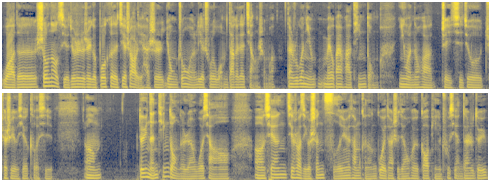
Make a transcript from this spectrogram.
我的 show notes，也就是这个播客的介绍里，还是用中文列出了我们大概在讲什么。但如果你没有办法听懂英文的话，这一期就确实有些可惜。嗯，对于能听懂的人，我想，嗯，先介绍几个生词，因为他们可能过一段时间会高频出现。但是对于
